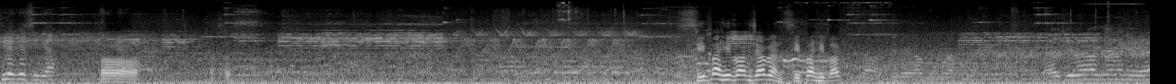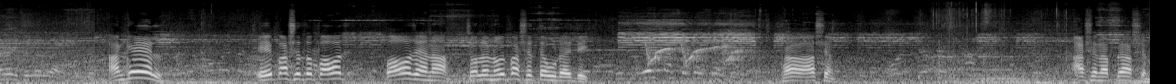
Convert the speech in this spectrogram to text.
ফিরে গেছি ও। আচ্ছা। সিপাহী যাবেন? সিপাহী বাগ আঙ্কেল, এই পাশে তো পাওয়া পাওয়া যায় না। চলেন ওই পাশেতে উঠাই দিই। হ্যাঁ আসেন। আসেন, আপনি আসেন।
